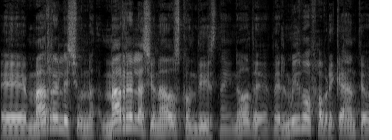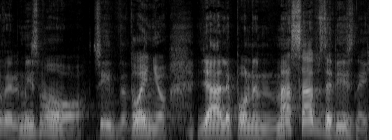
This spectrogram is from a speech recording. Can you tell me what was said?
eh, más, más relacionados con Disney, ¿no? del mismo fabricante o del mismo, sí, de dueño. Ya le ponen más apps de Disney.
